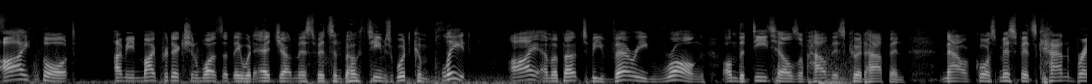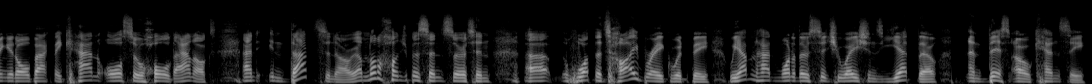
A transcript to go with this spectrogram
I thought, I mean, my prediction was that they would edge out Misfits and both teams would complete I am about to be very wrong on the details of how this could happen. Now, of course, Misfits can bring it all back. They can also hold Anox. And in that scenario, I'm not 100% certain uh, what the tiebreak would be. We haven't had one of those situations yet, though. And this, oh, Kenzie,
